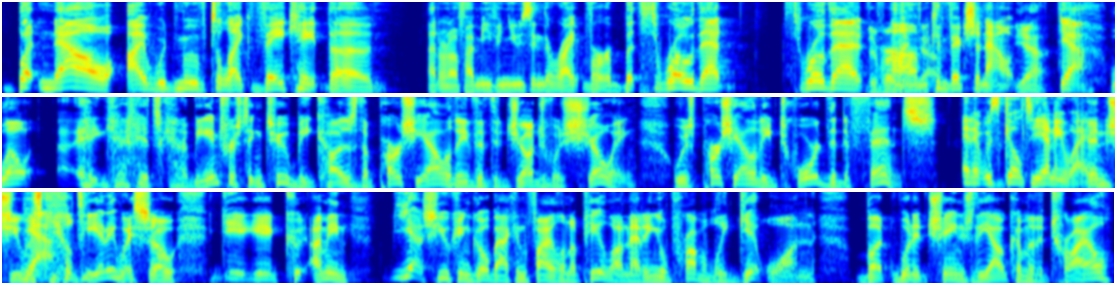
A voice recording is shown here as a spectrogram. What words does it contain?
But now I would move to like vacate the I don't know if I'm even using the right verb, but throw that throw that um, out. conviction out. Yeah. Yeah. Well, it's going to be interesting too because the partiality that the judge was showing was partiality toward the defense. And it was guilty anyway. And she was yeah. guilty anyway. So, could, I mean, yes, you can go back and file an appeal on that and you'll probably get one. But would it change the outcome of the trial?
